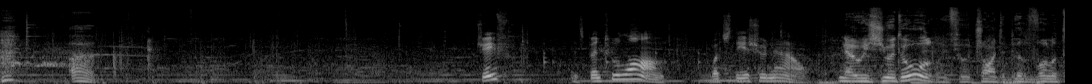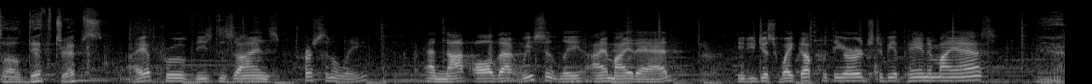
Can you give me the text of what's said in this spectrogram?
Chief, it's been too long. What's the issue now? No issue at all if you're trying to build volatile death traps. I approve these designs personally, and not all that recently, I might add. Did you just wake up with the urge to be a pain in my ass? Yeah.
